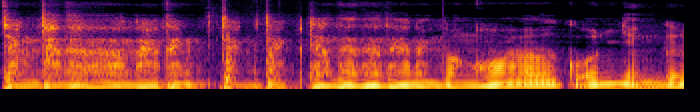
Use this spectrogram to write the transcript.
thằng thằng thằng thằng thằng thằng thằng thằng thằng thằng thằng văn hóa của những cái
